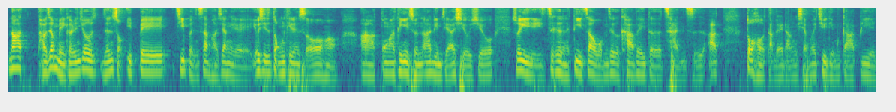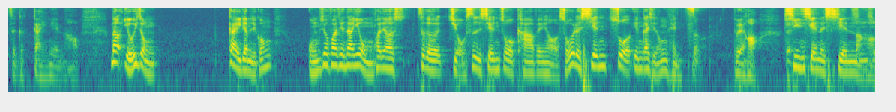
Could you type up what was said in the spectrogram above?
那好像每个人就人手一杯，基本上好像也，尤其是冬天的时候哈，啊，光天一春啊，啉起来羞羞，所以这个缔造我们这个咖啡的产值啊，多好大概人想要去啉咖啡的这个概念哈。那有一种概念就是讲，我们就发现，但因为我们发现这个酒是先做咖啡哈，所谓的先做应该形容很涩，对哈，新鲜的鲜嘛哈，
